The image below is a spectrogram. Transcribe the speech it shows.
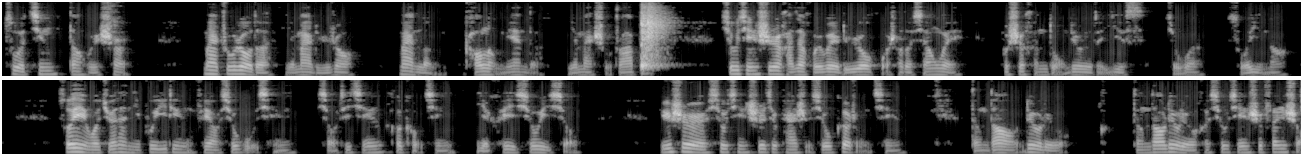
做精当回事儿，卖猪肉的也卖驴肉，卖冷烤冷面的也卖手抓饼。修琴师还在回味驴肉火烧的香味，不是很懂六六的意思，就问：“所以呢？”“所以我觉得你不一定非要修古琴，小提琴和口琴也可以修一修。”于是修琴师就开始修各种琴。等到六六，等到六六和修琴师分手。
